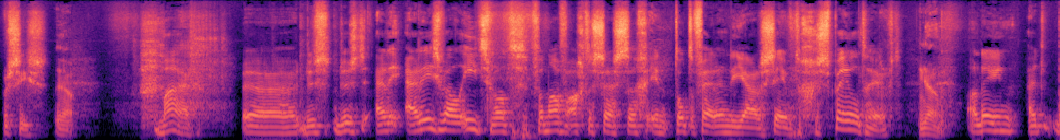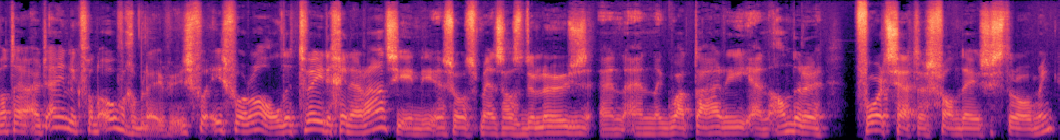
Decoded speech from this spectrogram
Precies. Ja. Maar Uh, dus dus er, er, is wel iets wat vanaf 68 in, tot ver in de jaren 70 gespeeld heeft. Ja. Alleen het, wat er uiteindelijk van overgebleven is, is vooral de tweede generatie Indië. Zoals mensen als Deleuze en, en Guattari en andere voortzetters van deze stroming.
